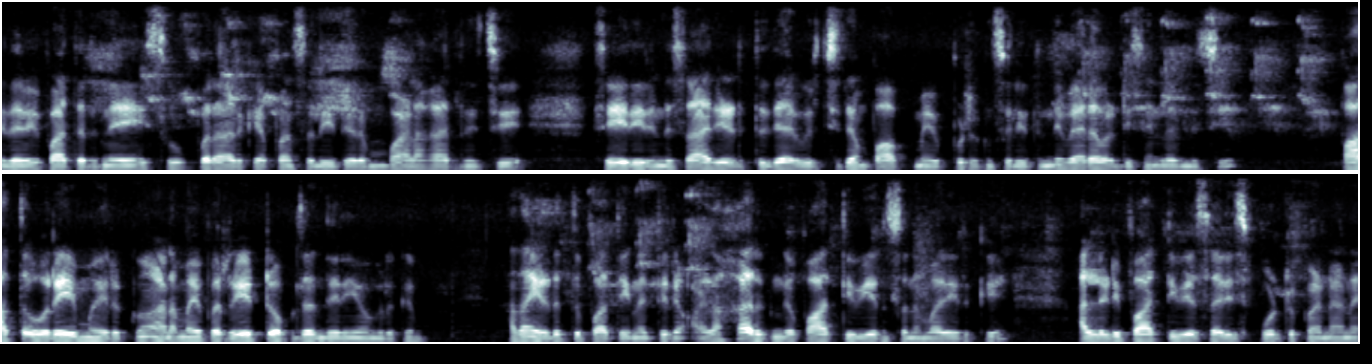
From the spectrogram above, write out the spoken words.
இதவே பார்த்துருந்தேன் சூப்பராக இருக்கேப்பான்னு சொல்லிட்டு ரொம்ப அழகாக இருந்துச்சு. சரி ரெண்டு சாரி எடுத்ததே விரித்து தான் பார்ப்போமே எப்படி இருக்குன்னு சொல்லிட்டு இருந்தேன். வேறு ஒரு டிசைனில் இருந்துச்சு. பார்த்தா ஒரே மாதிரி இருக்கும். ஆனால் இப்போ ரேட்டும் அப்படி தான் தெரியும் உங்களுக்கு. அதான் எடுத்து பார்த்தீங்கன்னா தெரியும். அழகாக இருக்குங்க பார்த்திவியர்னு சொன்ன மாதிரி இருக்குது ஆல்ரெடி பார்ட்டி சாரீஸ் போட்டிருப்பேன் நான்.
